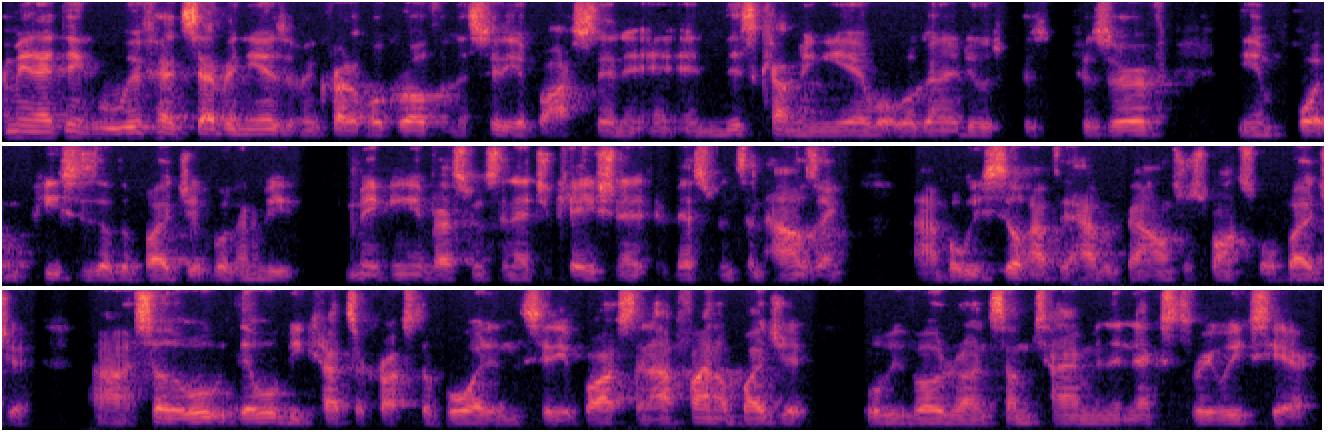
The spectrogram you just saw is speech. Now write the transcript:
I mean, I think we've had seven years of incredible growth in the city of Boston. And, and this coming year, what we're going to do is preserve the important pieces of the budget. We're going to be making investments in education, investments in housing, uh, but we still have to have a balanced, responsible budget. Uh, so there will, there will, be cuts across the board in the city of Boston. Our final budget will be voted on sometime in the next three weeks here.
